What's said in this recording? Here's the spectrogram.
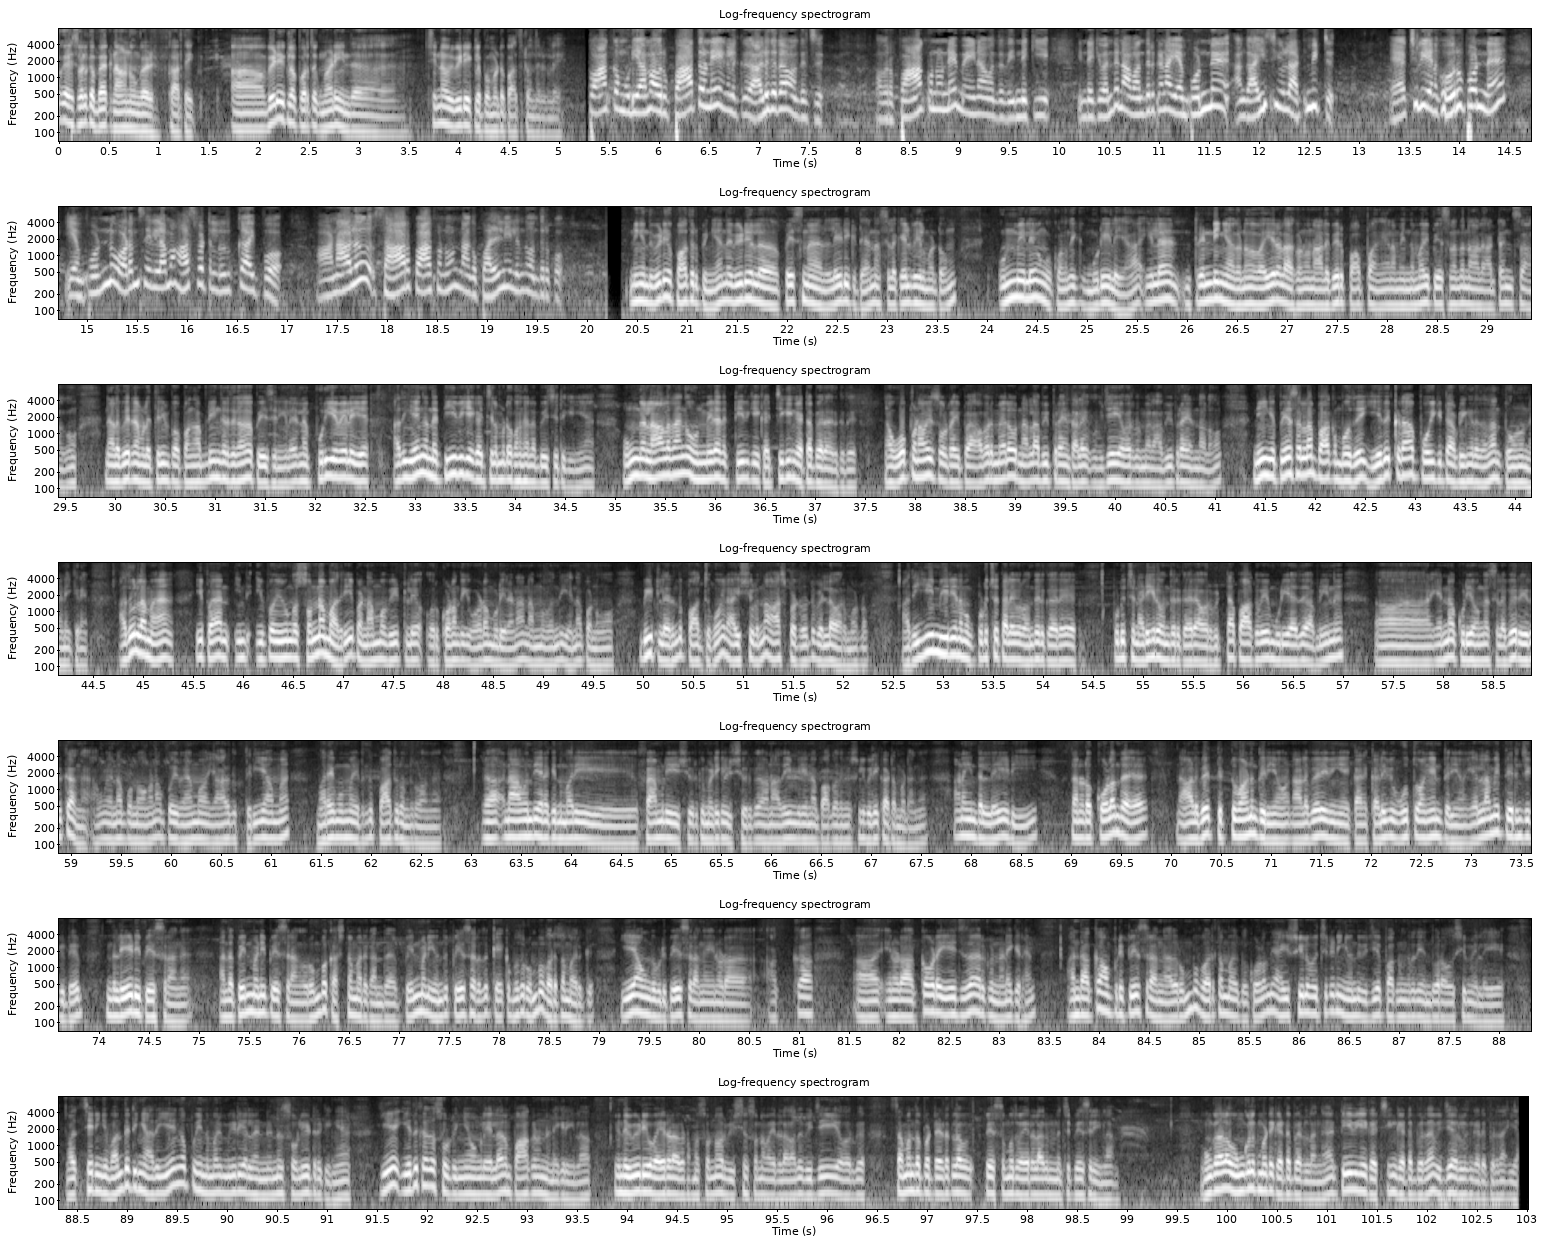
Okay welcome back நான் உங்கள் கார்த்திக். வீடியோக்குள்ள போகிறதுக்கு முன்னாடி இந்த சின்ன ஒரு வீடியோ கிளிப்பை மட்டும் பார்த்துட்டு வந்துருங்களே பார்க்க முடியாம அவர் பார்த்தோன்னே எங்களுக்கு அழுக தான் வந்துச்சு. அவர் பார்க்கணுன்னே மெயினா வந்தது. இன்னைக்கு இன்னைக்கு வந்து நான் வந்திருக்கேன்னா என் பொண்ணு அங்க ஐசியூல அட்மிட் ஆக்சுவலி எனக்கு ஒரு பொண்ணு. என் பொண்ணு உடம்பு சரியில்லாம ஹாஸ்பிட்டல் இருக்கா இப்போ. ஆனாலும் சார் பார்க்கணும்னு நாங்க பழனில இருந்து வந்திருக்கோம். நீங்கள் இந்த வீடியோ பார்த்துருப்பீங்க. இந்த வீடியோவில் பேசின லேடி கிட்ட நான் சில கேள்விகள் மட்டும் உண்மையிலேயே உங்கள் குழந்தைக்கு முடியலையா? இல்லை ட்ரெண்டிங் ஆகணும் வைரல் ஆகணும் நாலு பேர் பார்ப்பாங்க நம்ம இந்த மாதிரி பேசுனது நாலு அட்டென்ஸ் ஆகும் நாலு பேர் நம்மளை திரும்பி பார்ப்பாங்க அப்படிங்கிறதுக்காக பேசுகிறீங்களா இல்லை புரியவே இல்லையே. அது ஏங்க அந்த டிவிகே கட்சியில் மட்டும் கொஞ்சம் நல்லா பேசிட்டு இருக்கீங்க உங்களால் தாங்க உண்மையிலே அந்த டிவிகே கட்சிக்கும் கெட்ட பேராக இருக்குது. நான் ஓப்பனாகவே சொல்கிறேன் இப்போ அவர் மேலே ஒரு நல்ல அபிப்பிராயம் தலை விஜய் அவர்கள் மேலே அபிப்பிராயம் இருந்தாலும் நீங்கள் பேசலாம் பார்க்கும்போது எதுக்குடா போய்கிட்டு அப்படிங்கிறது தான் தோணும்னு நினைக்கிறேன். அதுவும் இல்லாமல் இப்போ இந்த இப்போ இவங்க சொன்ன மாதிரி இப்போ நம்ம வீட்டிலே ஒரு குழந்தைக்கு உடம்பு முடியலன்னா நம்ம வந்து என்ன பண்ணுவோம்? வீட்டில் இருந்து பார்த்துக்குவோம் இல்லை ஐசியூலேருந்து ஹாஸ்பிட்டல் விட்டு வெளில வர மாட்டோம். அதையும் மீறி நமக்கு பிடிச்ச தலைவர் வந்து வந்திருக்காரு பிடிச்ச நடிகர் வந்திருக்காரு அவர் விட்டால் பார்க்கவே முடியாது அப்படின்னு எண்ணக்கூடியவங்க சில பேர் இருக்காங்க. அவங்க என்ன பண்ணுவாங்கன்னா போய் வேமா யாருக்கும் தெரியாமல் மறைமுகமாக இருந்து பார்த்துட்டு வந்துருவாங்க. நான் வந்து எனக்கு இந்த மாதிரி ஃபேமிலி இஷ்யூ இருக்குது மெடிக்கல் இஷ்யூ இருக்குது ஆனால் அதையும் மீறி நான் பார்க்கறதுன்னு சொல்லி வெளிக்காட்ட மாட்டாங்க. ஆனால் இந்த லேடி தன்னோட குழந்தை நாலு பேர் திட்டுவான்னு தெரியும். நாலு பேர் இவங்க க கழுவி ஊற்றுவாங்கன்னு தெரியும். எல்லாமே தெரிஞ்சுக்கிட்டு இந்த லேடி பேசுகிறாங்க அந்த பெண்மணி பேசுகிறாங்க ரொம்ப கஷ்டமாக இருக்குது அந்த பெண்மணி வந்து பேசுகிறது கேட்கும்போது ரொம்ப வருத்தமாக இருக்குது ஏன் அவங்க இப்படி பேசுகிறாங்க என்னோட அக்கா என்னோடய அக்காவோட ஏஜ் தான் இருக்குன்னு நினைக்கிறேன். அந்த அக்கா அப்படி பேசுகிறாங்க அது ரொம்ப வருத்தமாக இருக்குது குழந்தைய ஐசியூவில் வச்சுட்டு நீங்கள் வந்து விஜய் பார்க்கணுங்கிறது எந்த ஒரு அவசியமும் இல்லையே. சரி நீங்கள் வந்துட்டீங்க. அது ஏங்க போய் இந்த மாதிரி மீடியாவில் நின்று சொல்லிட்டு இருக்கீங்க? ஏன் எதுக்காக சொல்கிறீங்க உங்களை எல்லாரும் பார்க்கணும்னு நினைக்கிறீங்களா? இந்த வீடியோ வைரலாக நம்ம சொன்ன ஒரு விஷயம் சொன்ன வைரலாக வந்து விஜய் அவருக்கு சம்மந்தப்பட்ட இடத்துல பேசும்போது வைரலாக நினச்சி பேசுகிறீங்களா உங்களால் உங்களுக்கு மட்டும் கெட்ட பேர் இல்லைங்க. டிவிக்கு கட்சிக்கும் கெட்ட பேர் தான். விஜய் அவர்களுக்கும் கெட்ட பேர் தான்.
